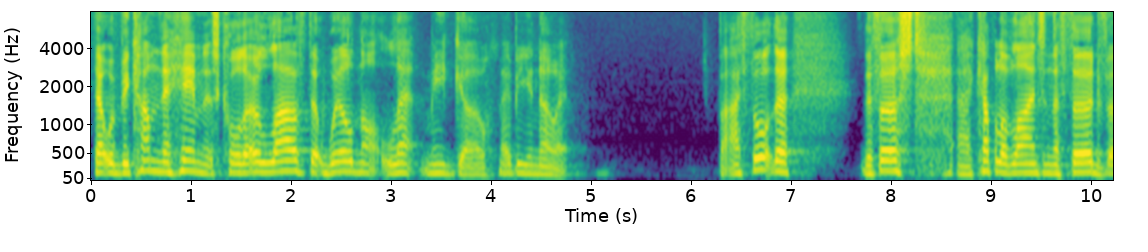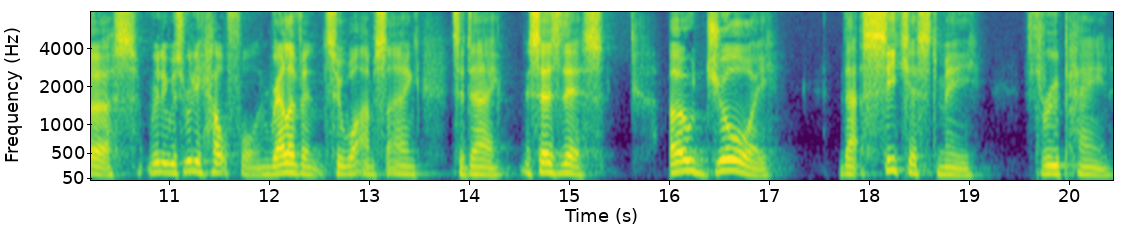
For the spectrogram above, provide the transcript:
that would become the hymn that's called, O Love That Will Not Let Me Go. Maybe you know it. But I thought the, the first uh, couple of lines in the third verse really was really helpful and relevant to what I'm saying today. It says this O joy that seekest me through pain,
